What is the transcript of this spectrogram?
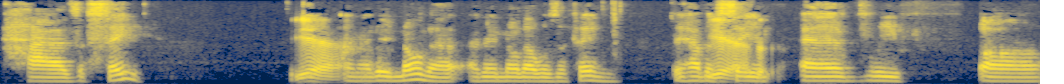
has a say. Yeah. And I didn't know that. I didn't know that was a thing. They have a Yeah, say in every uh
